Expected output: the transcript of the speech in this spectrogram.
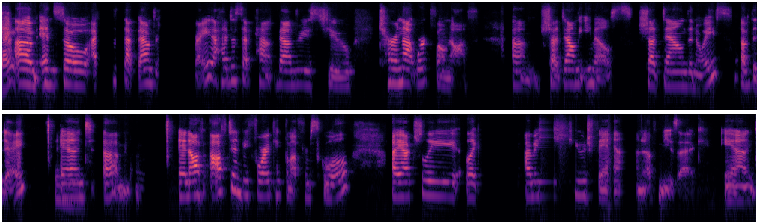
right. um, and so i set boundaries right i had to set boundaries to turn that work phone off um, shut down the emails, shut down the noise of the day. Mm-hmm. And um, and of, often before I pick them up from school, I actually like I'm a huge fan of music and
